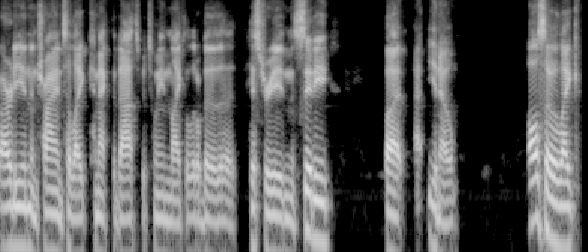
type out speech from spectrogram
Guardian and trying to like connect the dots between like a little bit of the history in the city. But, uh, you know, also like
